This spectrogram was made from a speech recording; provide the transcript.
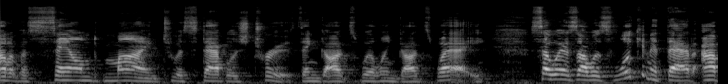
out of a sound mind to establish truth and God's will and God's way. So as I was looking at that, I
